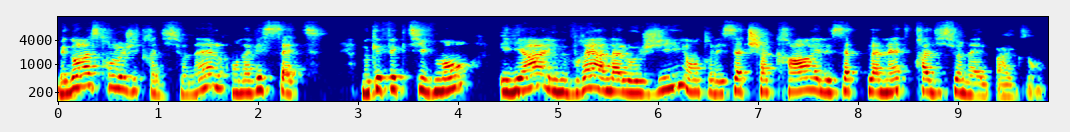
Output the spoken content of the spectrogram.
Mais dans l'astrologie traditionnelle, on avait sept. Donc effectivement, il y a une vraie analogie entre les sept chakras et les sept planètes traditionnelles, par exemple.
